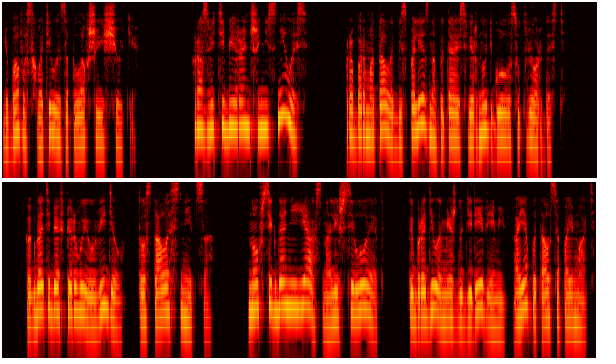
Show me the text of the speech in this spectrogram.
Любава схватила запылавшие щеки. «Разве тебе раньше не снилось?» Пробормотала, бесполезно пытаясь вернуть голосу твердость. «Когда тебя впервые увидел, то стало сниться. Но всегда не ясно, лишь силуэт. Ты бродила между деревьями, а я пытался поймать.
